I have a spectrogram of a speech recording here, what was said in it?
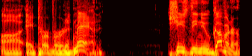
uh, a perverted man. She's the new governor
